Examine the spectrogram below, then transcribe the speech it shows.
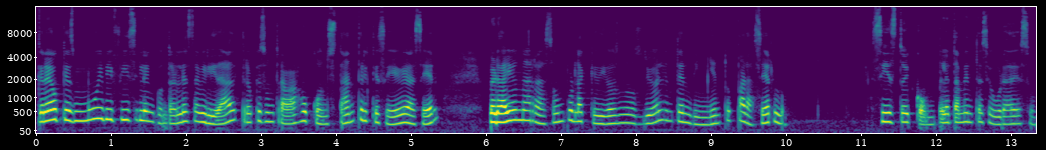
Creo que es muy difícil encontrar la estabilidad, creo que es un trabajo constante el que se debe hacer, pero hay una razón por la que Dios nos dio el entendimiento para hacerlo. Sí estoy completamente segura de eso.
